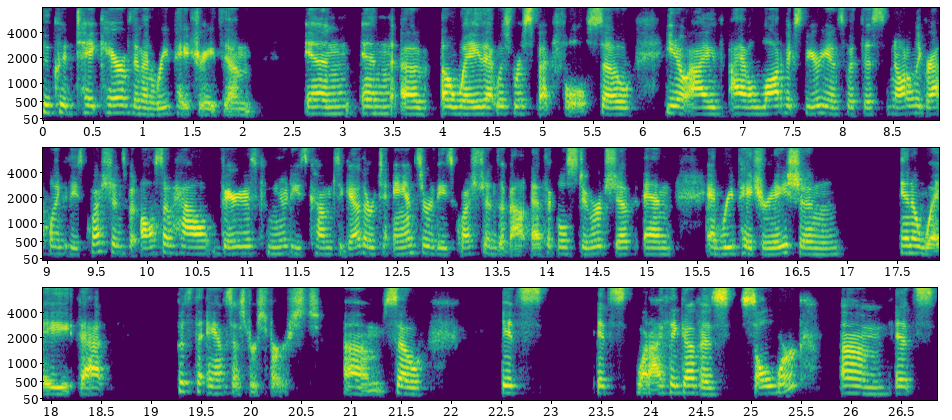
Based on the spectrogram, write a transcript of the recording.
who could take care of them and repatriate them in in a, a way that was respectful. So, you know, I I have a lot of experience with this, not only grappling with these questions, but also how various communities come together to answer these questions about ethical stewardship and and repatriation in a way that puts the ancestors first. Um, so it's it's what I think of as soul work. Um, it's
